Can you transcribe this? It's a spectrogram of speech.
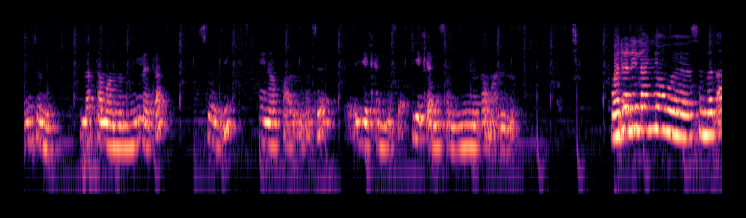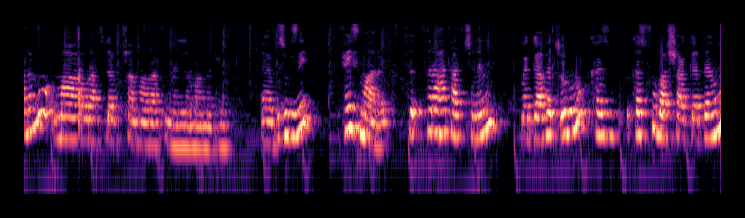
እንትኑ መተማመኑ ይመጣል። ስለዚህ አይናፋርነት እየቀነሰ ነው የሚመጣው ማለት ነው። ወደ ሌላኛው ስንመጣ ደግሞ ማውራት ለብቻ ማውራት መለማመድ ነው። ብዙ ጊዜ face ማድረግ ፍርሃታችንን መጋፈጥ ጥሩ ነው። ከሱ ባሻገር ደግሞ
